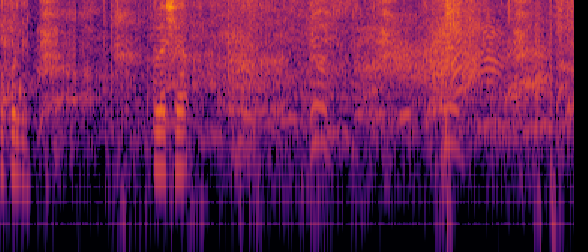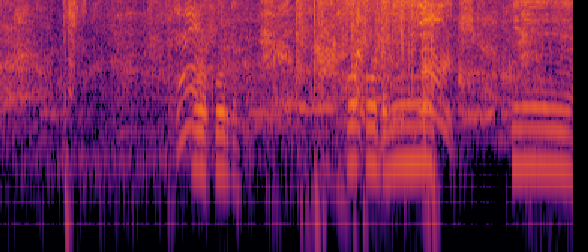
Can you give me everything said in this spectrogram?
O kurde. Ale się... O kurde. O kurde, nie, nie, nie, nie. Nie, nie, nie, nie, nie.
